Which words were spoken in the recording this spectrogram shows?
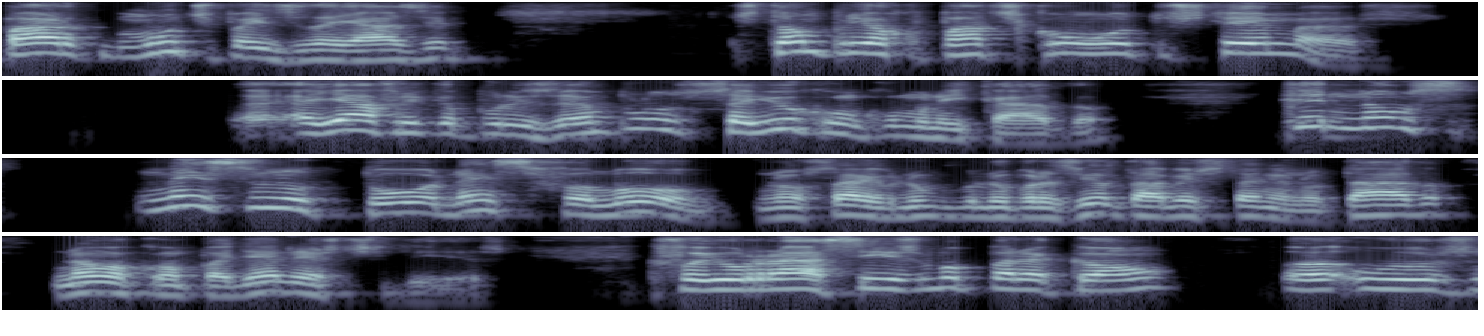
parte, muitos países da Ásia estão preocupados com outros temas. A África, por exemplo, saiu com um comunicado que não se, nem se notou, nem se falou, não sei, no, no Brasil talvez tenha notado, não acompanhei nestes dias, que foi o racismo para com uh, os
